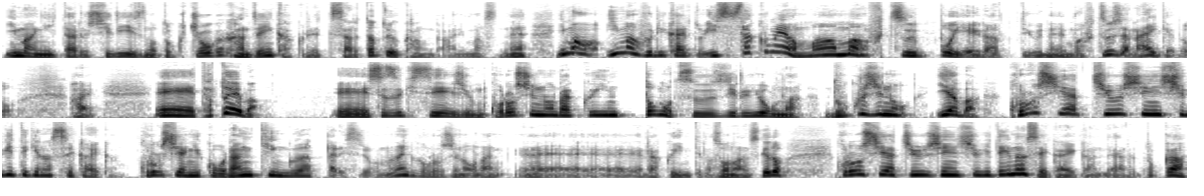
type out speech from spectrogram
今に至るシリーズの特徴が完全に確立されたという感がありますね。今、今振り返ると1作目はまあまあ普通っぽい映画っていうね、まあ普通じゃないけど、はい。えー、例えば、えー、鈴木清純殺しの楽園とも通じるような独自のいわば殺し屋中心主義的な世界観。殺し屋にこうランキングがあったりするようなね殺しのラン、えー、楽園っていうのはそうなんですけど殺し屋中心主義的な世界観であるとか、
